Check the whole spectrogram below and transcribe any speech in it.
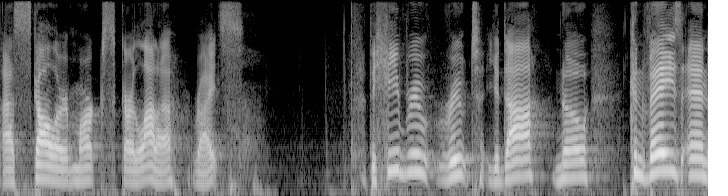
As scholar Mark Scarlata writes, the Hebrew root yada, know, conveys an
